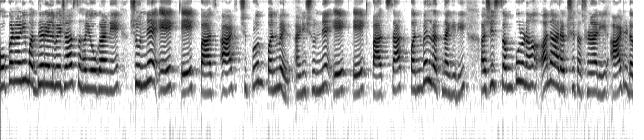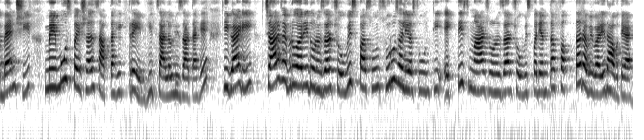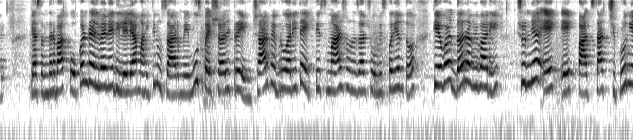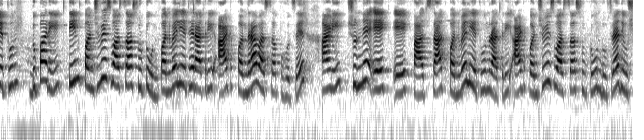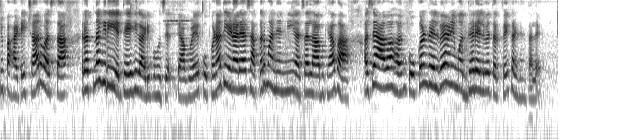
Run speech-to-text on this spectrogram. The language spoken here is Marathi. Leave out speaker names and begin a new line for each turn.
कोकण आणि मध्य रेल्वेच्या सहयोगाने शून्य एक एक पाच आठ चिपळूण पनवेल आणि शून्य एक एक पाच सात पनवेल रत्नागिरी अशी संपूर्ण अनारक्षित असणारी आठ डब्यांची मेमू स्पेशल साप्ताहिक ट्रेन ही चालवली जात आहे. ही गाडी चार फेब्रुवारी दोन हजार चोवीसपासून सुरू झाली असून ती एकतीस मार्च दोन हजार चोवीसपर्यंत फक्त रविवारी धावते आहे. या संदर्भात कोकण रेल्वेने दिलेल्या माहितीनुसार मेमू स्पेशल ट्रेन चार फेब्रुवारी ते एकतीस मार्च दोन हजार चोवीसपर्यंत केवळ दर रविवारी शून्य एक एक पाच सात चिपळूण येथून दुपारी तीन पंचवीस वाजता सुटून पनवेल येथे रात्री आठ पंधरा वाजता पोहोचेल आणि शून्य एक एक पाच सात पनवेल येथून रात्री आठ पंचवीस वाजता सुटून दुसऱ्या दिवशी पहाटे चार वाजता रत्नागिरी येथे ही गाडी पोहोचेल. त्यामुळे कोकणात येणाऱ्या चाकरमान्यांनी याचा लाभ घ्यावा असे आवाहन कोकण रेल्वे आणि मध्य रेल्वेतर्फे करण्यात आले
